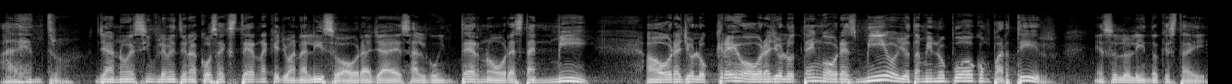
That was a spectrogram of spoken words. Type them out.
adentro. Ya no es simplemente una cosa externa que yo analizo, ahora ya es algo interno, ahora está en mí ahora yo lo creo, ahora yo lo tengo, ahora es mío, yo también lo puedo compartir. Eso es lo lindo que está ahí.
